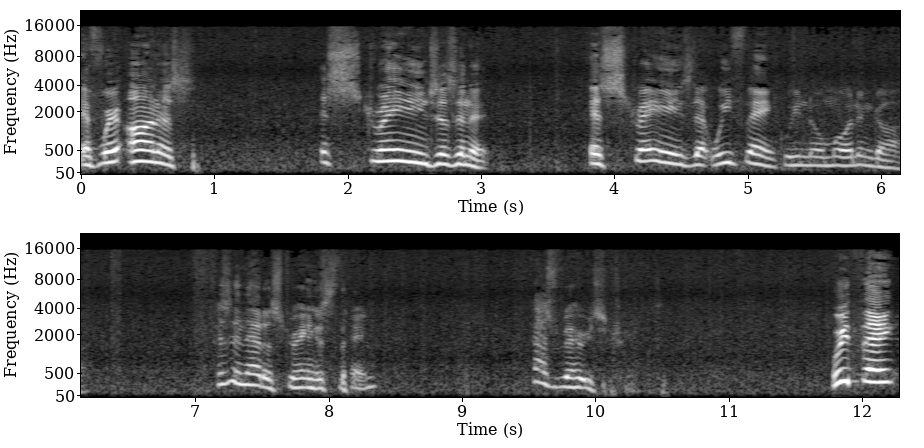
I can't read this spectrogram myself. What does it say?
If we're honest, it's strange, isn't it? It's strange that we think we know more than God. Isn't that a strange thing? That's very strange. We think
